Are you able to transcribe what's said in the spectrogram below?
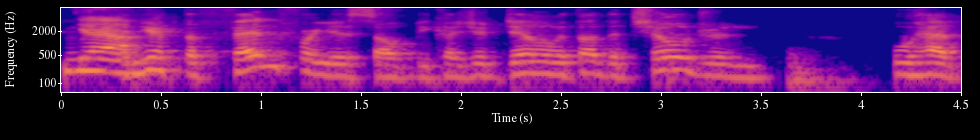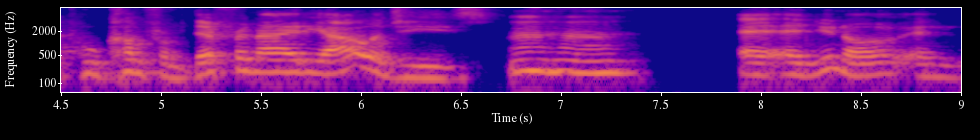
yeah. And you have to fend for yourself because you're dealing with other children who have who come from different ideologies. Mm-hmm. And, and, you know, and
